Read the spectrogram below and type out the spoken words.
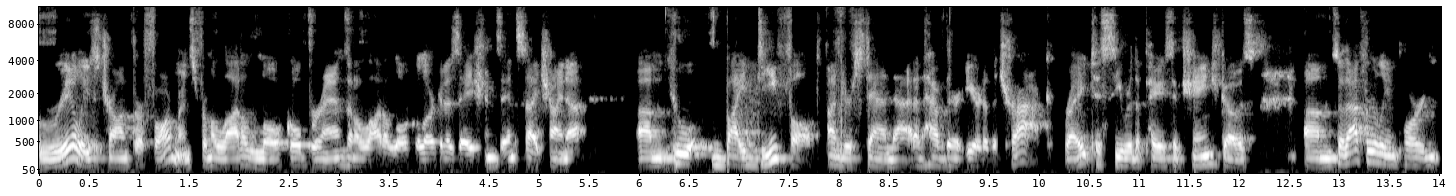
really strong performance from a lot of local brands and a lot of local organizations inside China. Um, who by default understand that and have their ear to the track, right, to see where the pace of change goes. Um, so that's really important.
